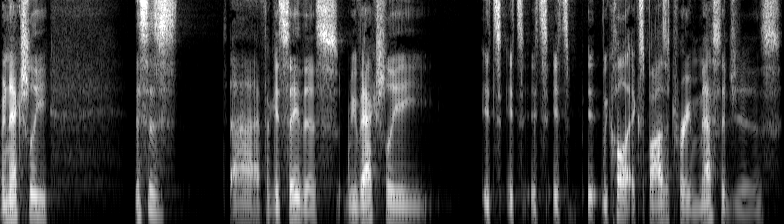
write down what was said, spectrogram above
And actually, this is uh, if I could say this, we've actually it's it's it's it's it, we call it expository messages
